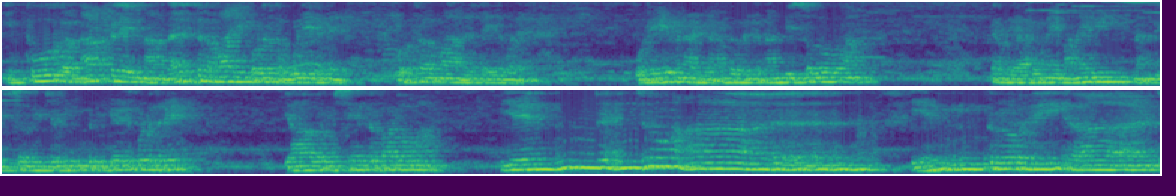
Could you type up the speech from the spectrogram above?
இப்பூர்வ நாட்களில் நான் தரிசனமாகி கொடுத்த ஊழியத்தை உத்தமமாக செய்து வருகிறேன் ஒரே வினாடி ஆண்டவருக்கு நன்றி சொல்லுவோமா? என்னுடைய அருமை மனைவி நன்றி சொல்லி ஜெபிக்கும்படி கேட்டுக்கொள்கிறேன். யாவரும் சேர்ந்து பாடுவோமா? என்றென்றுமாக என் காட்ட.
